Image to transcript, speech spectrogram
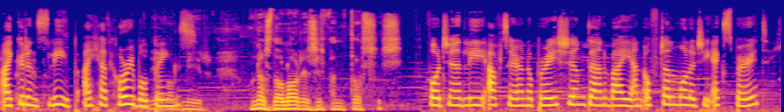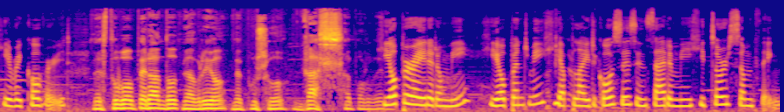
I couldn't sleep, I had horrible pains. Unos dolores espantosos. Fortunately, after an operation done by an ophthalmology expert, he recovered. Me estuvo operando, me abrió, me puso gasa por dentro. He operated on me, he opened me, he applied gauzes inside of me, he tore something.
